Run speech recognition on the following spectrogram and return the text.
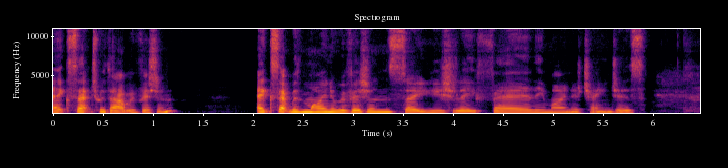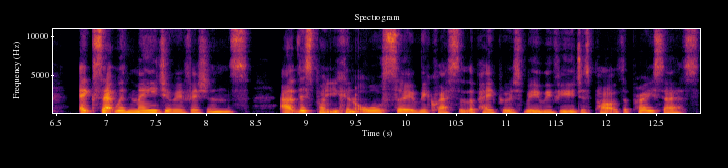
accept without revision, accept with minor revisions, so usually fairly minor changes, accept with major revisions. At this point, you can also request that the paper is re reviewed as part of the process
